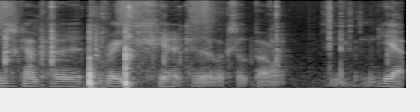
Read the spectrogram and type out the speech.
I'm just gonna put it right here because it looks about even. Yeah.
